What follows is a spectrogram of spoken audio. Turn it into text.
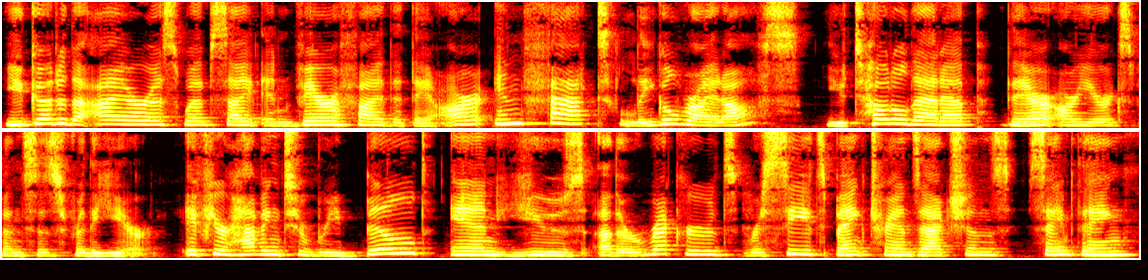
You go to the IRS website and verify that they are, in fact, legal write offs. You total that up. There are your expenses for the year. If you're having to rebuild and use other records, receipts, bank transactions, same thing.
